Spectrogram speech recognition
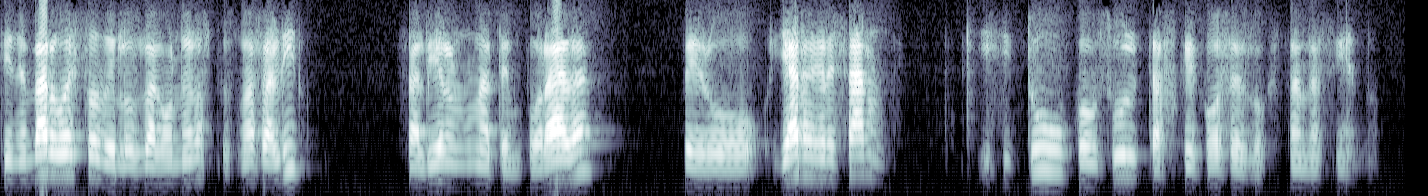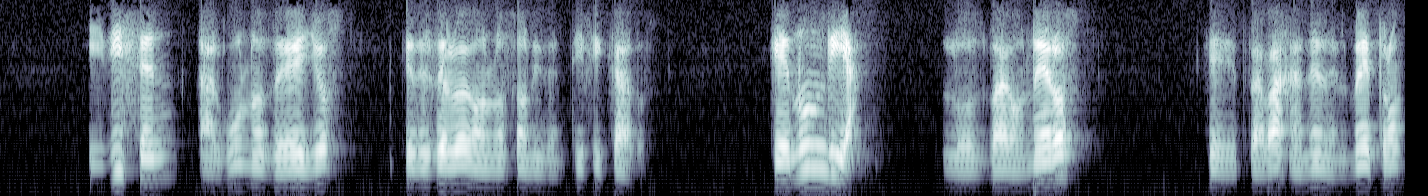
Sin embargo, esto de los vagoneros pues no ha salido. Salieron una temporada, pero ya regresaron. Y si tú consultas qué cosa es lo que están haciendo, y dicen algunos de ellos, que desde luego no son identificados, que en un día los vagoneros que trabajan en el metro,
